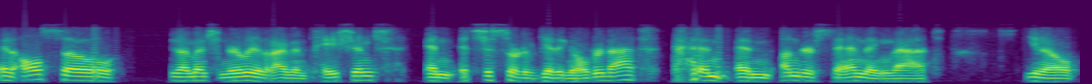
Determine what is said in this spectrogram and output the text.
and also, you know, I mentioned earlier that I'm impatient and it's just sort of getting over that and and understanding that, you know,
